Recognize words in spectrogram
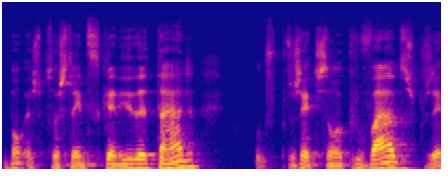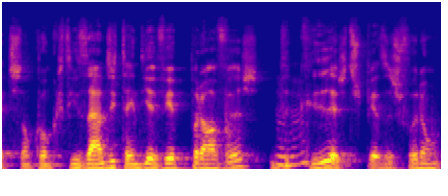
bom, as pessoas têm de se candidatar, os projetos são aprovados, os projetos são concretizados e tem de haver provas de uhum. que as despesas foram,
